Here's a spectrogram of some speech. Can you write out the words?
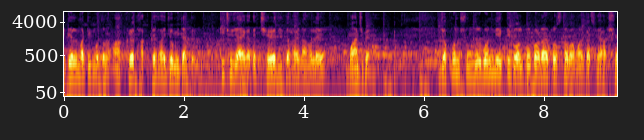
এঁটেল মাটির মতন আঁকড়ে থাকতে হয় জমিটাকে। কিছু জায়গাতে ছেড়ে দিতে হয়, না হলে বাঁচবে না। যখন সুন্দরবন নিয়ে একটি গল্প করার প্রস্তাব আমার কাছে আসে,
